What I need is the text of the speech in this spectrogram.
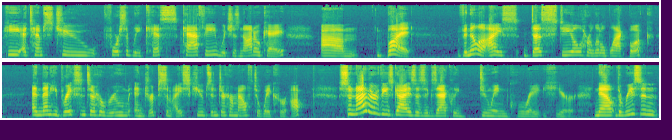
He attempts to forcibly kiss Kathy, which is not okay. Um, but Vanilla Ice does steal her little black book, and then he breaks into her room and drips some ice cubes into her mouth to wake her up. So neither of these guys is exactly doing great here. Now, the reason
